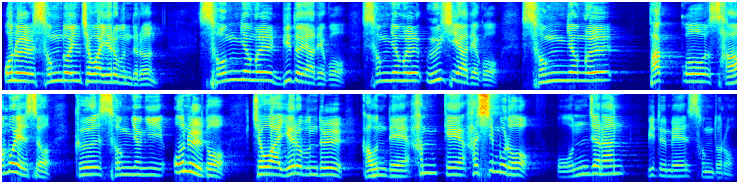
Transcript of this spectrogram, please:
오늘 성도인 저와 여러분들은 성령을 믿어야 되고 성령을 의지해야 되고 성령을 받고 사모해서 그 성령이 오늘도 저와 여러분들 가운데 함께 하심으로 온전한 믿음의 성도로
